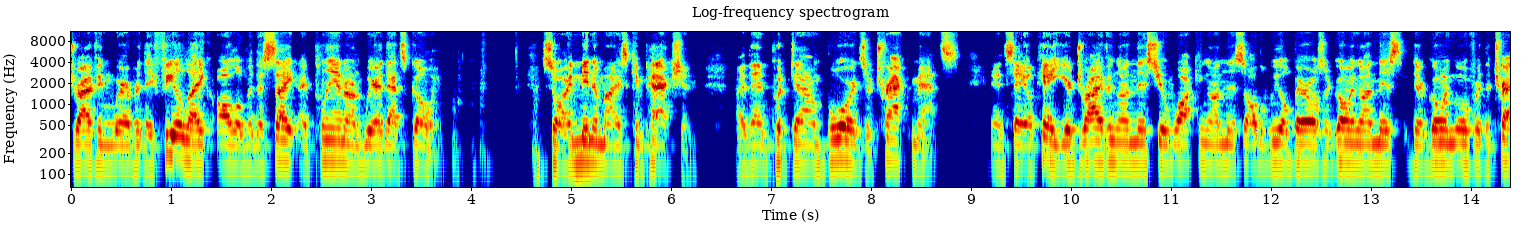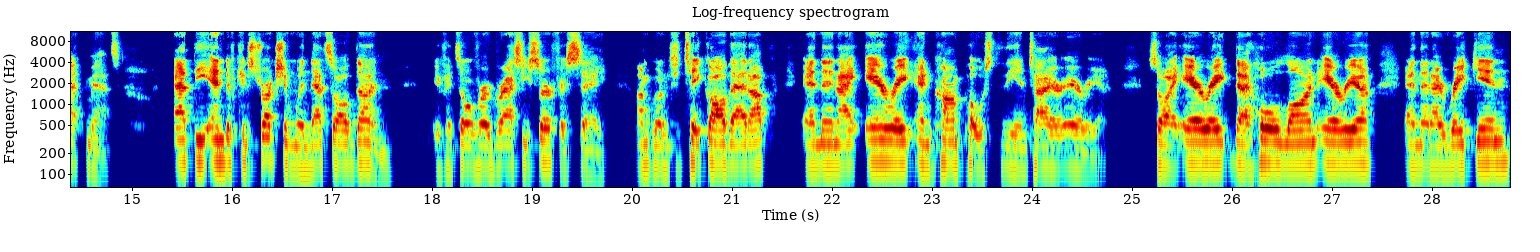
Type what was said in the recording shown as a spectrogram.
driving wherever they feel like all over the site. I plan on where that's going. So I minimize compaction. I then put down boards or track mats and say, okay, you're driving on this, you're walking on this, all the wheelbarrows are going on this, they're going over the track mats. At the end of construction, when that's all done, if it's over a grassy surface, say, I'm going to take all that up and then I aerate and compost the entire area. So I aerate that whole lawn area and then I rake in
